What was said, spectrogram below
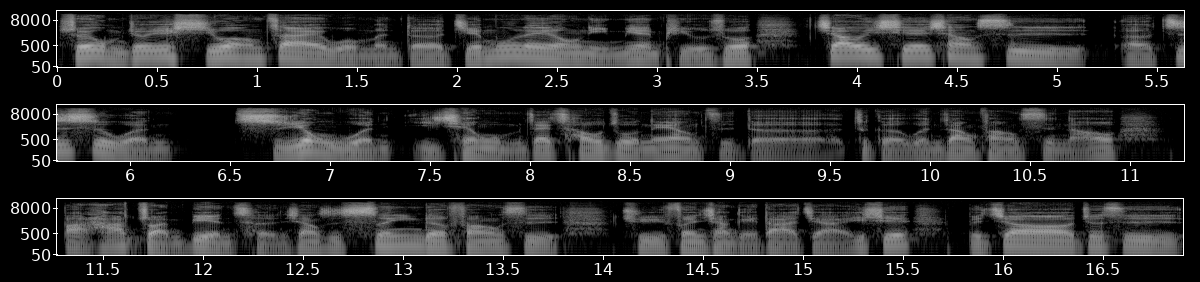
所以我们就也希望在我们的节目内容里面，比如说教一些像是呃知识文、实用文，以前我们在操作那样子的这个文章方式，然后把它转变成像是声音的方式去分享给大家一些比较就是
